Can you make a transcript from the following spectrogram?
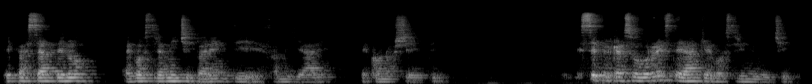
e passatelo ai vostri amici parenti e familiari e conoscenti. Se per caso vorreste anche ai vostri nemici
